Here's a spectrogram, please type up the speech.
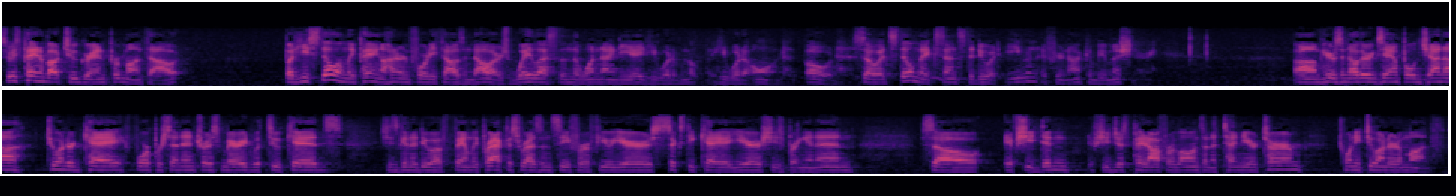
so he's paying about two grand per month out. But he's still only paying $140,000, way less than the 198 he would have he would have owned owed. So it still makes sense to do it, even if you're not going to be a missionary. Um, here's another example: Jenna, 200k, 4% interest, married with two kids. She's going to do a family practice residency for a few years, 60k a year she's bringing in. So if she didn't, if she just paid off her loans on a 10-year term, 2,200 a month.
